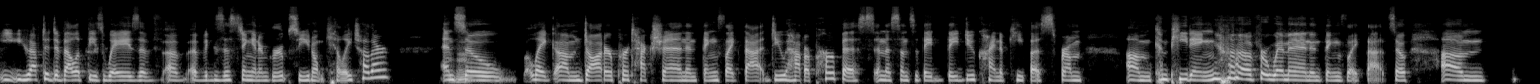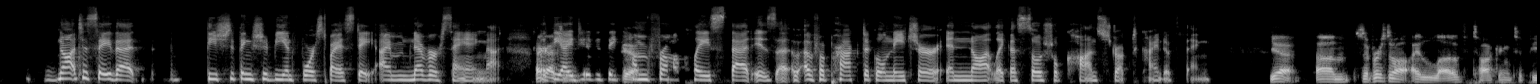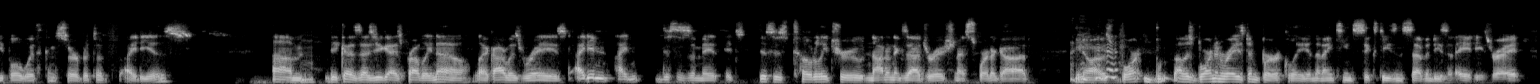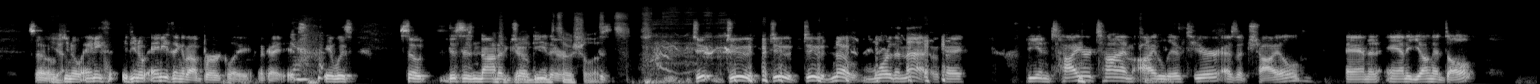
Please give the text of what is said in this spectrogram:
you have to develop these ways of, of of existing in a group so you don't kill each other. And Mhm. so like um, daughter protection and things like that do have a purpose in the sense that they they do kind of keep us from um, competing for women and things like that. So um, not to say that these things should be enforced by a state. I'm never saying that. But the you. idea that they Yeah. come from a place that is a, of a practical nature and not like a social construct kind of thing. Yeah. Um, so first of all, I love talking to people with conservative ideas. Um, because as you guys probably know, like I was raised, I didn't, I, this is amazing. It's, this is totally true. Not an exaggeration. I swear to God, you know, I was born, I was born and raised in Berkeley in the 1960s and 70s and 80s. Right. So Yeah. if you know anything, if you know anything about Berkeley, okay, it's, it was, so this is not a joke either Socialists. dude, dude, dude, dude, no, more than that. Okay. The entire time I lived here as a child and an, and a young adult,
